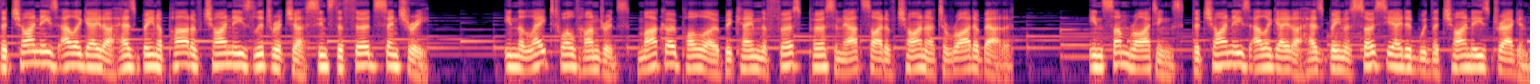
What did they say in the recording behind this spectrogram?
The Chinese alligator has been a part of Chinese literature since the 3rd century. In the late 1200s, Marco Polo became the first person outside of China to write about it. In some writings, the Chinese alligator has been associated with the Chinese dragon.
